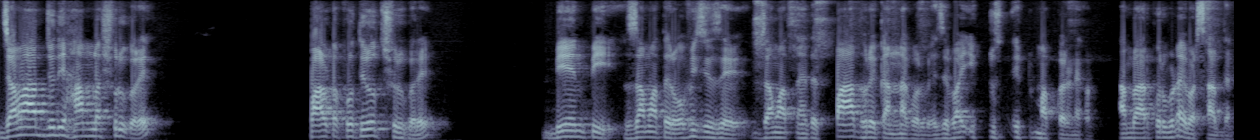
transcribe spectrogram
জামাত যদি হামলা শুরু করে, পাল্টা প্রতিরোধ শুরু করে বিএনপি জামাতের অফিসে যে জামাত নেতাদের পা ধরে কান্না করবে, যে ভাই একটু একটু মাফ করেন এখন, আমরা আর করব না, এবার ছাড় দেন।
